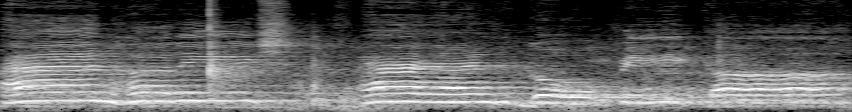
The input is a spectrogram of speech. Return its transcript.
and Harish and Gopika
